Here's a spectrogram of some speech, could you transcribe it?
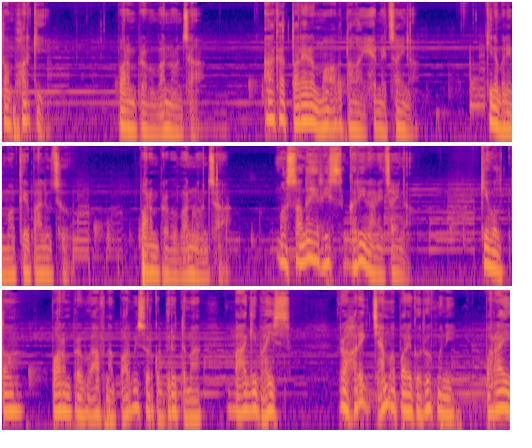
त फर्की। परमप्रभु भन्नुहुन्छ आँखा तरेर म अब तँलाई हेर्ने छैन किनभने म कृपालु छु। परमप्रभु भन्नुहुन्छ म सधैँ रिस गरिरहने छैन। केवल त परमप्रभु आफ्ना परमेश्वरको विरुद्धमा बाघी भइस र हरेक झ्याममा परेको रुखमुनि पराई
